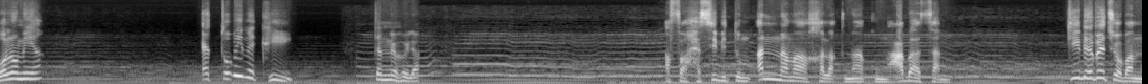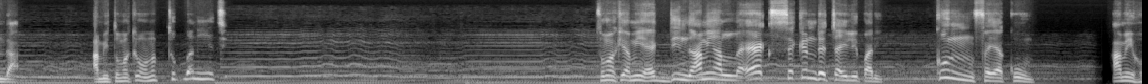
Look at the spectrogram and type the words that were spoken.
বলো মিয়া, এত বিবেকী তেমনি হইলা? আফা হাসিবিতুম আন্নামা খালাকনাকুম আবাসান। কি ভেবেছ, বান্দা? আমি তোমাকে অনর্থক বানিয়েছি। তোমাকে আমি একদিন, আমি আল্লাহ এক সেকেন্ডে চাইলে পারি। কুন ফেয়া কুন আমি হ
